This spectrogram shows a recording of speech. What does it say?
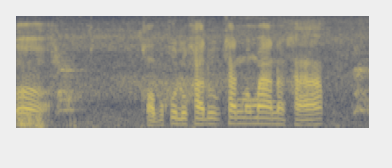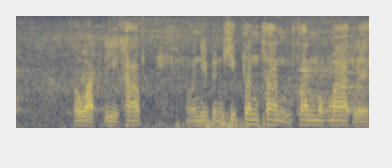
ก็ขอบพระคุณลูกค้าทุกท่านมาก ๆ นะครับ สวัสดีครับ วันนี้เป็นคลิปสั้น ๆ สั้นมาก ๆ เลย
